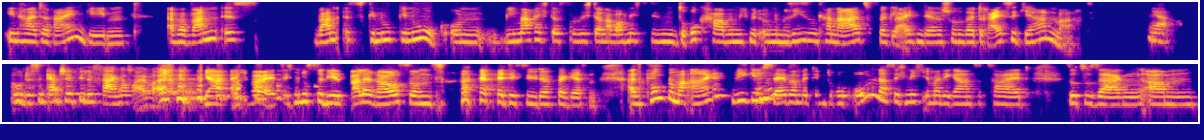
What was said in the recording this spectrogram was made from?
Inhalte reingeben. Aber wann ist, wann ist genug genug? Und wie mache ich das, dass ich dann aber auch nicht diesen Druck habe, mich mit irgendeinem Riesenkanal zu vergleichen, der das schon seit 30 Jahren macht? Ja, Oh, das sind ganz schön viele Fragen auf einmal. Ja, ich weiß. Ich musste die jetzt alle raus, sonst hätte ich sie wieder vergessen. Also Punkt Nummer ein, wie gehe ich mhm. selber mit dem Druck um, dass ich nicht immer die ganze Zeit sozusagen ähm,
